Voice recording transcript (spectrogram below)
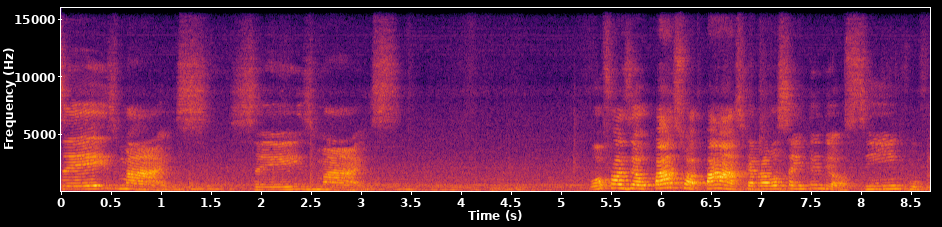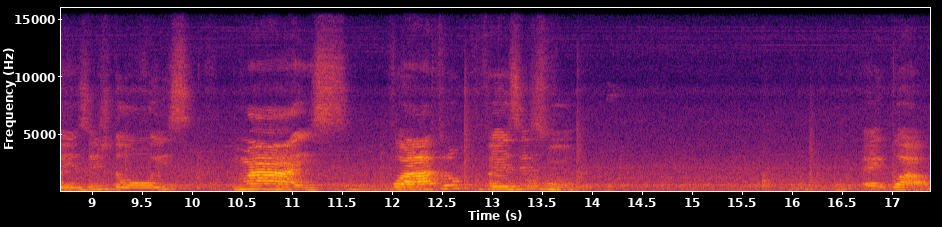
6 mais 6 mais. Vou fazer o passo a passo, que é para você entender, ó. 5 vezes 2 mais 4 vezes 1. É igual.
